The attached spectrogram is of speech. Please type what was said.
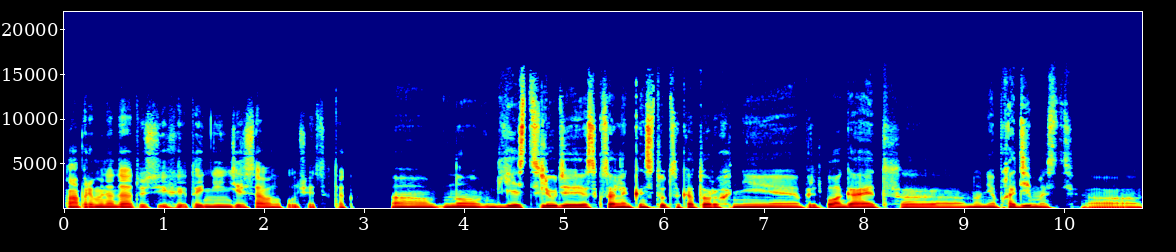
А, прям иногда, то есть их это не интересовало, получается, так? А, ну, есть люди, сексуальная конституция которых не предполагает э, ну, необходимость э,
